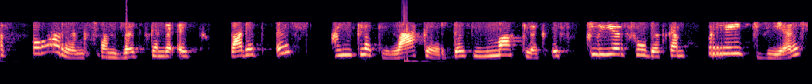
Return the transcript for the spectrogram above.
ervarings van wiskunde is dat dit is eintlik lekker, dis maklik, dis kleurvol, dit kan pret wees,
